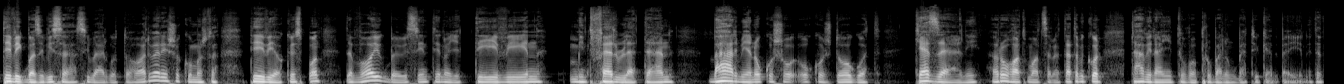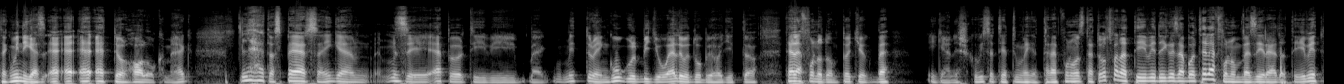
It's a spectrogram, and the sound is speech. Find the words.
tévékben azért visszaszivárgott a hardware, és akkor most a tévé a központ, de valljuk be őszintén, hogy a tévén, mint felületen bármilyen okos, okos dolgot kezelni rohadt macera. Tehát amikor távirányítóval próbálunk betűket beírni. Tehát mindig ez, e, e, ettől halok meg. Lehet az persze, igen, azért Apple TV, meg mit tudom én, Google Video elődobja, hogy itt a telefonodon pötyök be, igen, és akkor visszatértünk meg a telefonhoz. Tehát ott van a tévé, de igazából a telefonon vezéreld a tévét,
